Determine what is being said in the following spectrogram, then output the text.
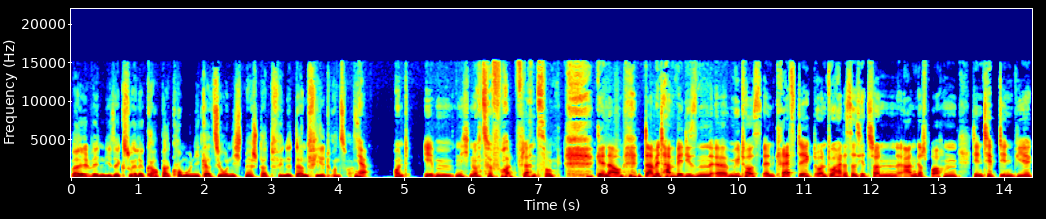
weil wenn die sexuelle Körperkommunikation nicht mehr stattfindet, dann fehlt uns was. Ja, und eben nicht nur zur Fortpflanzung. genau. Damit haben wir diesen äh, Mythos entkräftigt und du hattest es jetzt schon angesprochen, den Tipp, den wir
